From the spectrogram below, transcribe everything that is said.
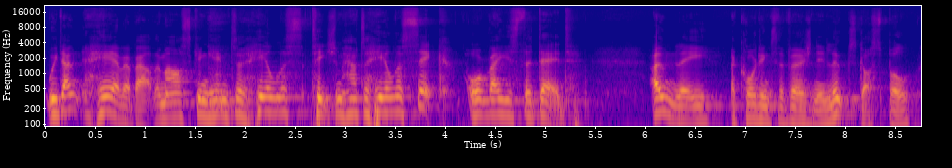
we don't hear about them asking him to heal the, teach them how to heal the sick or raise the dead. Only, according to the version in Luke's Gospel,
